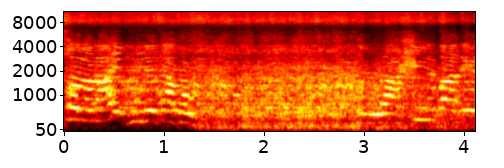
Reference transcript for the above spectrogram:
ছলনায় ভুলে যাব। তোর আশীর্বাদের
